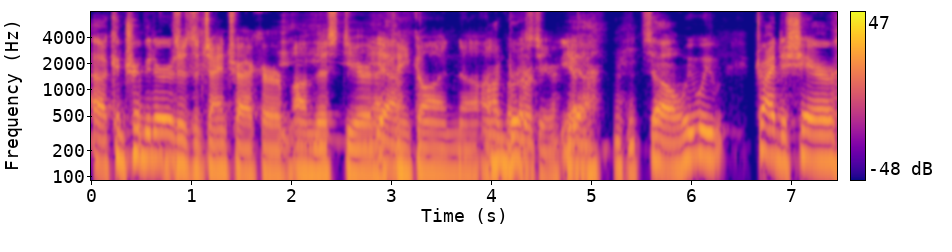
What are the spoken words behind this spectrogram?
uh, contributors There's a giant tracker on this deer, and Yeah. I think on uh, on, on the Brooks Brooks. deer. Yeah. Mhm. So we, we tried to share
